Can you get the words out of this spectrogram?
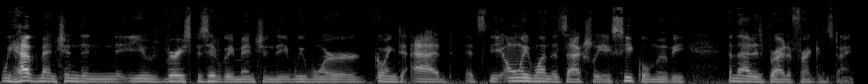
we have mentioned, and you very specifically mentioned that we were going to add. It's the only one that's actually a sequel movie, and that is Bride of Frankenstein.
